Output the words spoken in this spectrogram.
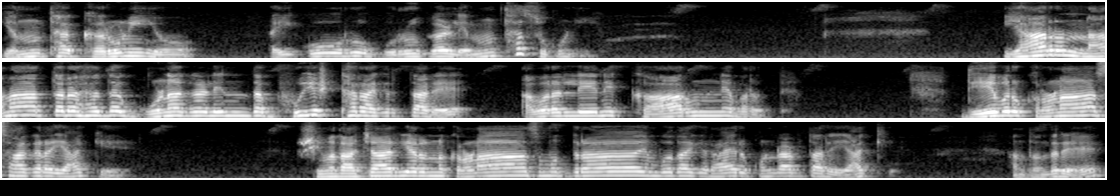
ಎಂಥ ಕರುಣಿಯೋ, ಐಕೂರು ಗುರುಗಳೆಂಥ ಸುಗುಣಿಯೋ ಯಾರು ನಾನಾ ತರಹದ ಗುಣಗಳಿಂದ ಭೂಯಿಷ್ಠರಾಗಿರ್ತಾರೆ, ಅವರಲ್ಲೇನೆ ಕಾರುಣ್ಯ ಬರುತ್ತೆ. ದೇವರು ಕರುಣಾಸಾಗರ ಯಾಕೆ? ಶ್ರೀಮದಾಚಾರ್ಯರನ್ನು ಕರುಣಾ ಸಮುದ್ರ ಎಂಬುದಾಗಿ ರಾಯರು ಕೊಂಡಾಡ್ತಾರೆ ಯಾಕೆ? ಅಂತಂದರೆ,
